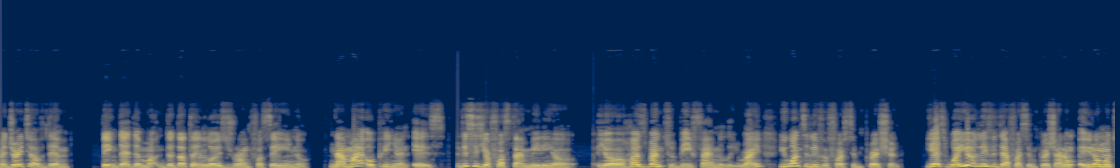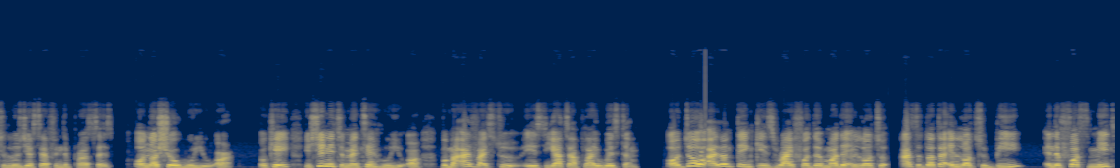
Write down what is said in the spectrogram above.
majority of them think that the the daughter-in-law is wrong for saying no. Now my opinion is this is your first time meeting your your husband to be family right? You want to leave a first impression. Yes while you're leaving that first impression i don't you don't want to lose yourself in the process or not show who you are okay? You still need to maintain who you are. But my advice too is you have to apply wisdom. Although i don't think it's right for the mother-in-law to ask the daughter-in-law to be in the first meet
